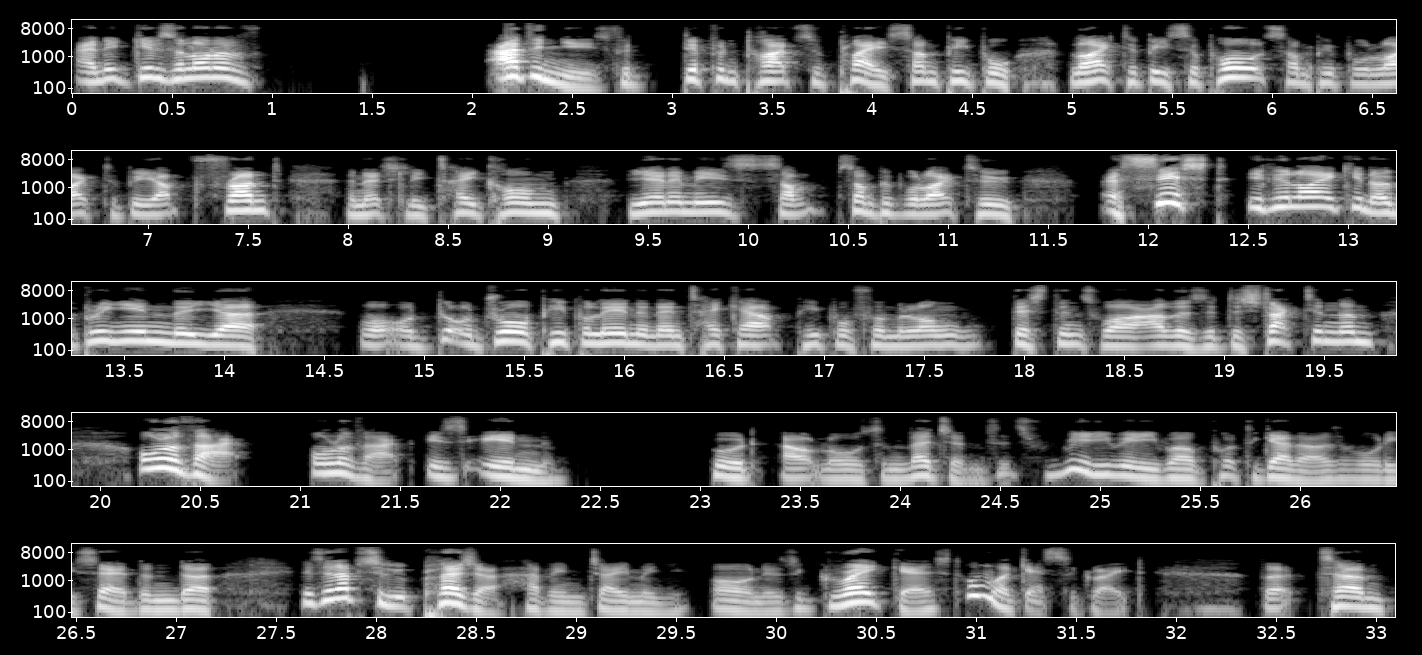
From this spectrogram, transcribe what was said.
And it gives a lot of avenues for different types of play. Some people like to be support, some people like to be up front and actually take on the enemies. Some some people like to assist, if you like, you know, bring in the uh, or, or draw people in and then take out people from a long distance while others are distracting them. All of that all of that is in Hood Outlaws and Legends. It's really, really well put together, as I've already said, and uh, it's an absolute pleasure having Jamie on. He's a great guest. All my guests are great, but um,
